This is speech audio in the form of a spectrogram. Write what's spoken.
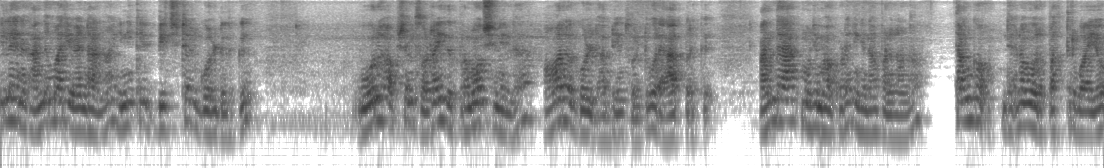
இல்லை எனக்கு அந்த மாதிரி வேண்டாம்னா இன்றைக்கி டிஜிட்டல் கோல்டு இருக்குது ஒரு ஆப்ஷன் சொல்கிறேன் இது ப்ரமோஷன் இல்லை ஆரோ கோல்டு அப்படின்னு சொல்லிட்டு ஒரு ஆப் இருக்குது அந்த ஆப் மூலிமா கூட நீங்கள் என்ன பண்ணலாம்னா தங்கம் தினம் ஒரு பத்து ரூபாயோ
